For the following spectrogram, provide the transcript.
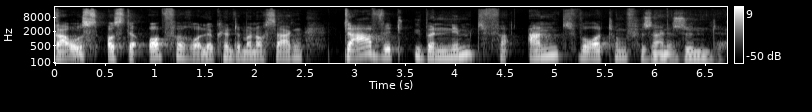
raus aus der Opferrolle, könnte man auch sagen, David übernimmt Verantwortung für seine Sünde.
